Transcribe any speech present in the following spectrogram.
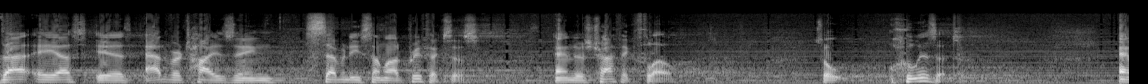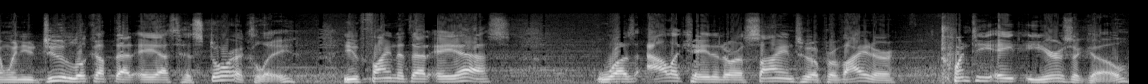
that AS is advertising 70 some odd prefixes, and there's traffic flow. So who is it? And when you do look up that AS historically, you find that that AS was allocated or assigned to a provider 28 years ago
